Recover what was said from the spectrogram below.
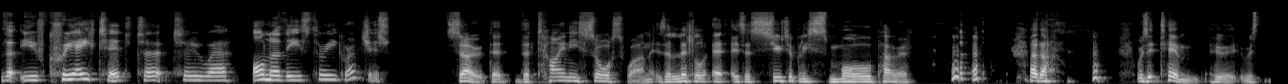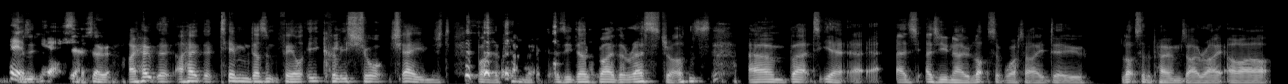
that you've created to to uh, honor these three grudges. So the the tiny sauce one is a little is a suitably small poem. and I, was it Tim who was Tim? Was it, yes. Yeah. So I hope that I hope that Tim doesn't feel equally shortchanged by the poet as he does by the restaurants. Um, but yeah, as as you know, lots of what I do, lots of the poems I write are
